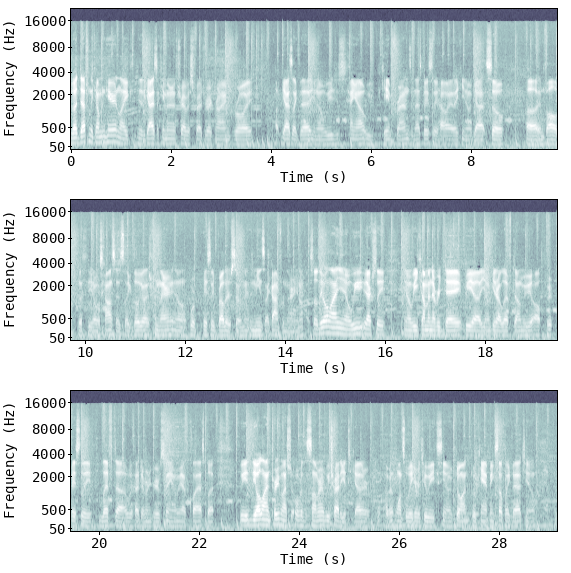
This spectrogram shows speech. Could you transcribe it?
but definitely coming here and like the guys that came in with Travis Frederick, Ryan Groy, guys like that, you know, we just hang out, we became friends, and that's basically how I like you know got so uh, involved with you know Wisconsin. It's like those guys from there, you know, we're basically brothers, so it means like I'm from there, you know. So the O line, you know, we actually, you know, we come in every day. We uh, you know get our lift done. We all basically lift uh, with our different groups. You know, we have class, but we the O line pretty much over the summer we try to get together once a week, every two weeks. You know, go on go camping, stuff like that. You know,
